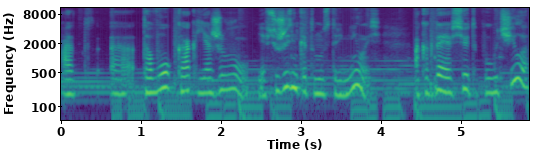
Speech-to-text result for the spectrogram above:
от э, того, как я живу. Я всю жизнь к этому стремилась, а когда я все это получила,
